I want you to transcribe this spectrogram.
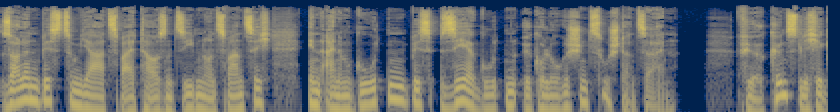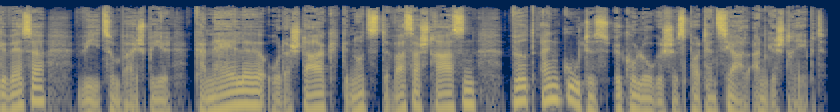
sollen bis zum Jahr 2027 in einem guten bis sehr guten ökologischen Zustand sein. Für künstliche Gewässer, wie zum Beispiel Kanäle oder stark genutzte Wasserstraßen, wird ein gutes ökologisches Potenzial angestrebt.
